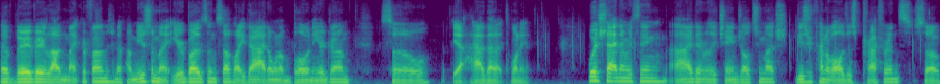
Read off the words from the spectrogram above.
have very very loud microphones. And if I'm using my earbuds and stuff like that I don't want to blow an eardrum. So yeah I have that at 20 voice chat and everything. I didn't really change all too much. These are kind of all just preference. So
